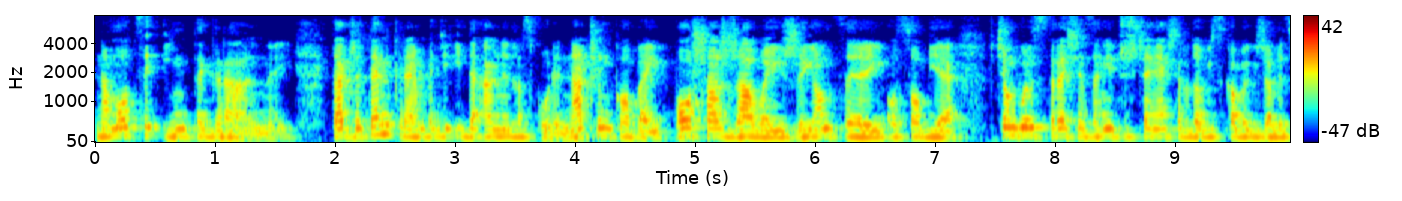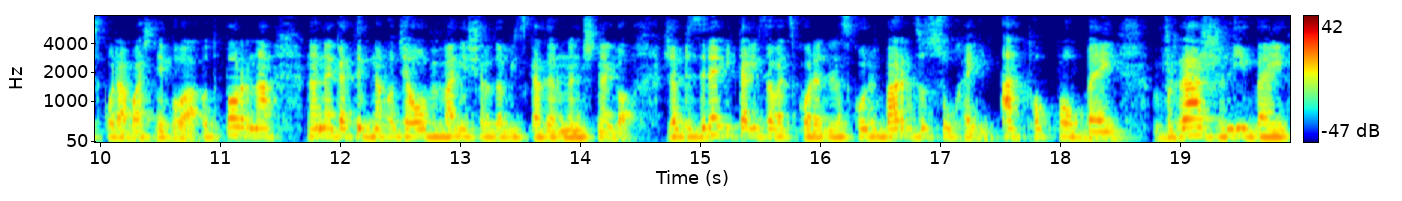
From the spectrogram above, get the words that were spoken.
na mocy integralnej. Także ten krem będzie idealny dla skóry naczynkowej, poszarzałej, żyjącej osobie ciągłym stresie zanieczyszczenia środowiskowych, żeby skóra właśnie była odporna na negatywne oddziaływanie środowiska zewnętrznego, żeby zrewitalizować skórę dla skóry bardzo suchej, atopowej, wrażliwej.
